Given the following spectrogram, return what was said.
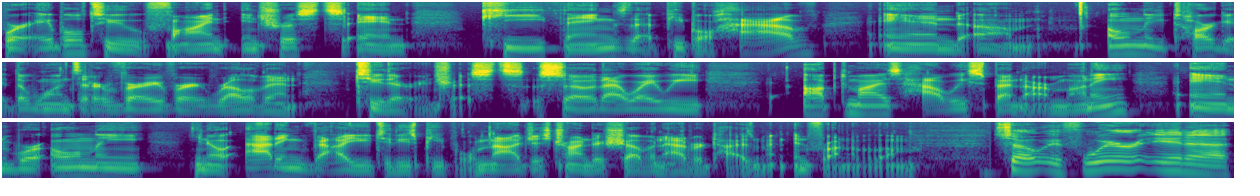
we're able to find find interests and key things that people have and um, only target the ones that are very, very relevant to their interests. So that way we optimize how we spend our money and we're only, you know, adding value to these people, not just trying to shove an advertisement in front of them. So if we're in a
